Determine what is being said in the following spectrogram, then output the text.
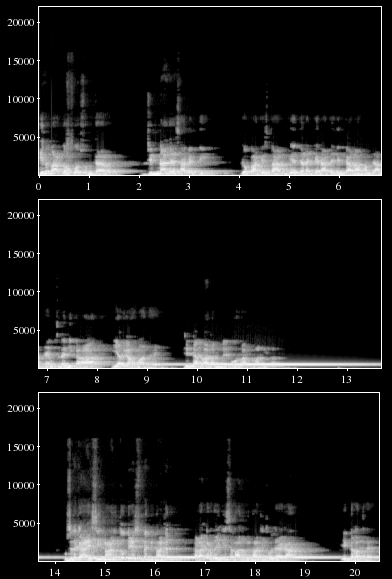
इन बातों को सुनकर जिन्ना जैसा व्यक्ति, जो पाकिस्तान के जनक के नाते जिनका नाम हम जानते हैं, उसने भी कहा यह अलगाववाद है। जिन्ना प्रारंभ में घोर राष्ट्रवादी था। उसने कहा, ऐसी मांग तो देश में विभाजन खड़ा कर देगी, समाज विभाजित हो जाएगा। ये गलत है।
